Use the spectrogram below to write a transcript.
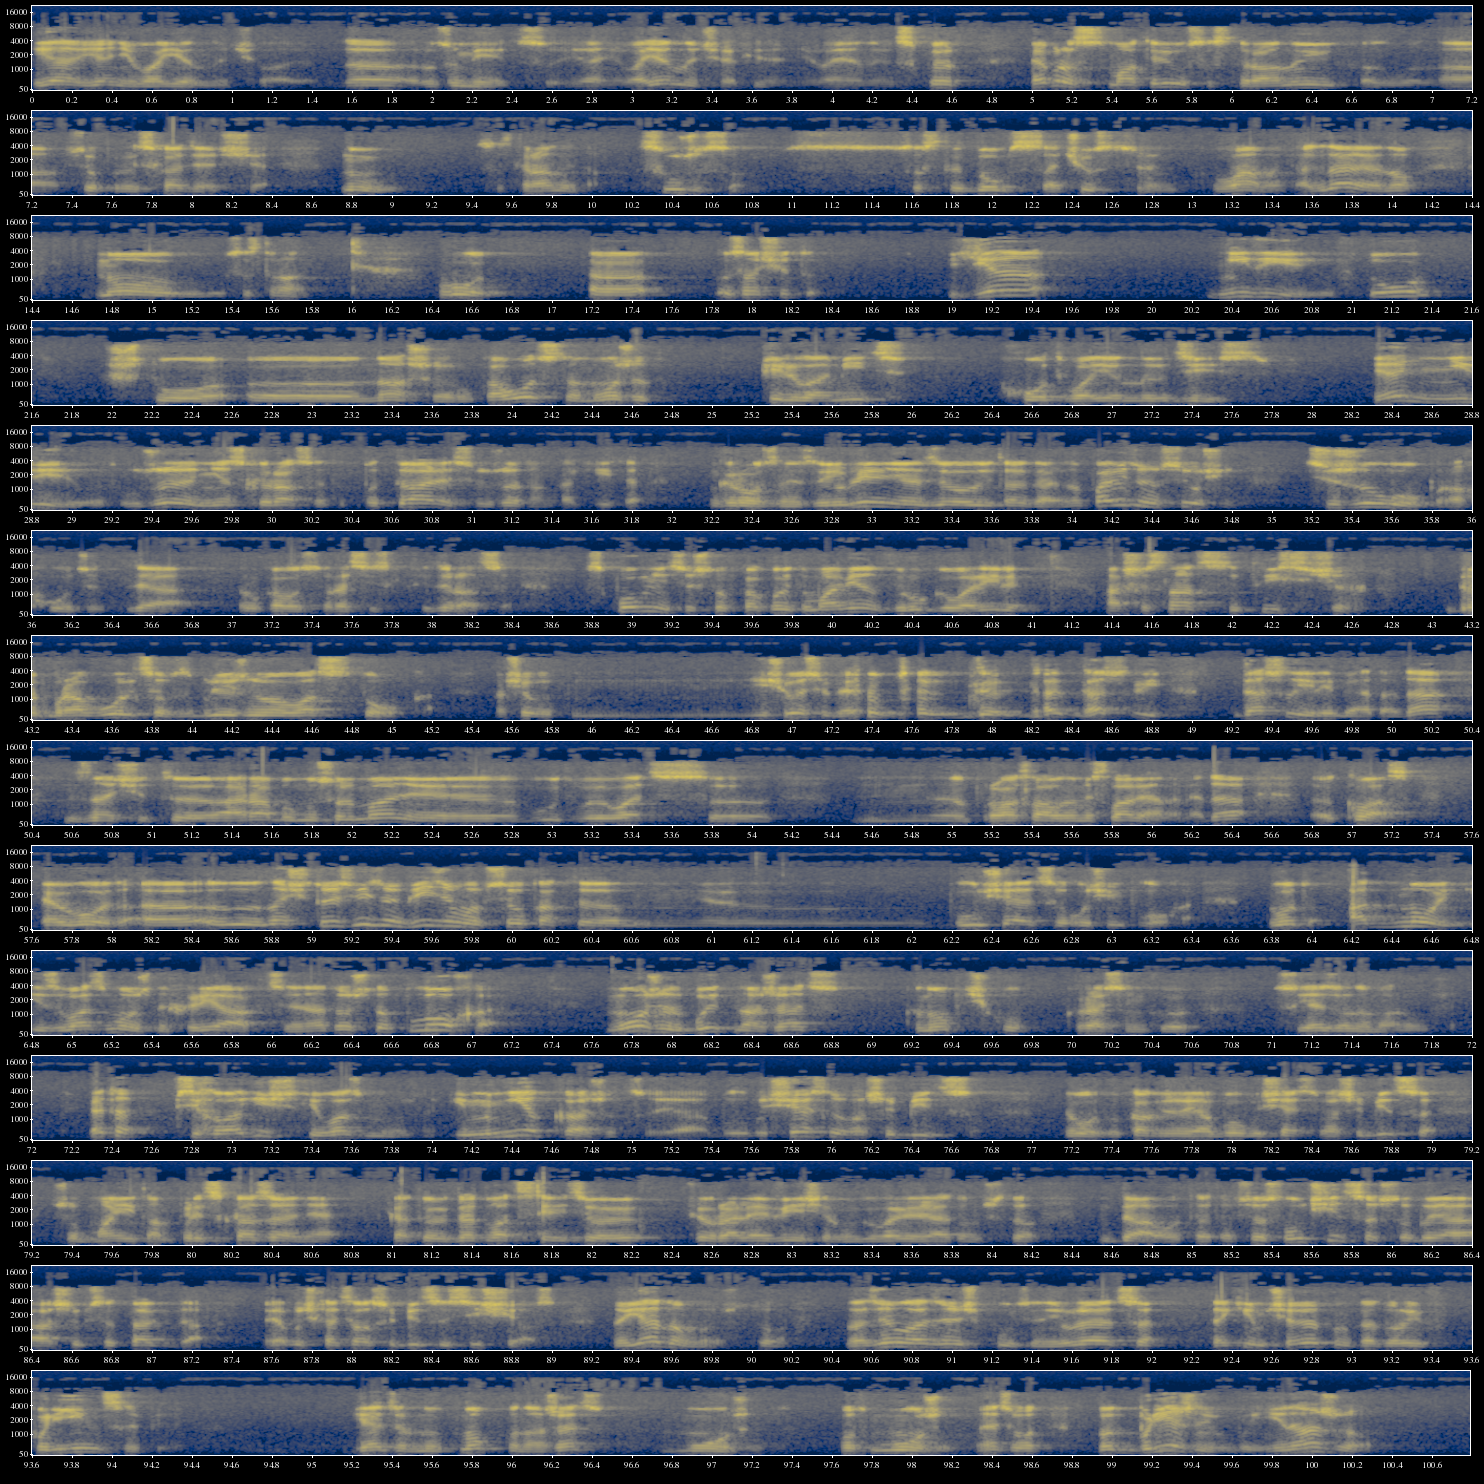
я, я не военный человек, да, разумеется, я не военный человек, я не военный эксперт. Я просто смотрю со стороны, как бы, на все происходящее. Ну, со стороны, там, с ужасом, со стыдом, с сочувствием к вам и так далее, но, но со стороны. Вот. Э, значит, я не верю в то, что э, наше руководство может переломить ход военных действий. Я не верю в это. Уже несколько раз это пытались, уже там какие-то грозные заявления делали и так далее. Но, по-видимому, все очень тяжело проходит для руководства Российской Федерации. Вспомните, что в какой-то момент вдруг говорили о 16 тысячах добровольцев с Ближнего Востока. Вообще вот ничего себе, дошли, дошли ребята, да, значит, арабы-мусульмане будут воевать с православными славянами, да, класс. Вот, значит, то есть, видимо, видимо, все как-то получается очень плохо. Вот одной из возможных реакций на то, что плохо, может быть нажать кнопочку красненькую с ядерным оружием. Это психологически возможно. И мне кажется, я был бы счастлив ошибиться. Вот, ну как же я был бы счастлив ошибиться, чтобы мои там предсказания, которые до 23 февраля вечером говорили о том, что да, вот это все случится, чтобы я ошибся тогда. Я бы очень хотел ошибиться сейчас. Но я думаю, что Владимир Владимирович Путин является таким человеком, который в принципе ядерную кнопку нажать может. Вот может. Знаете, вот, вот Брежнев бы не нажал.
